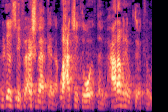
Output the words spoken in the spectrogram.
markaasuu faashbaha kada waxaad sheegtay waa egtahay xaaraam inay egtay egtahay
